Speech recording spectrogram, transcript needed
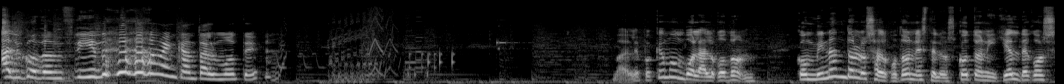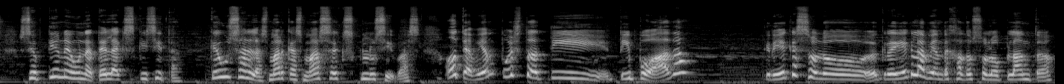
Algodoncín. me encanta el mote. Vale, Pokémon Bola Algodón. Combinando los algodones de los Cotton y Yeldegos se obtiene una tela exquisita que usan las marcas más exclusivas. ¿O te habían puesto a ti tipo hada? Creía que solo... Creía que le habían dejado solo planta.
